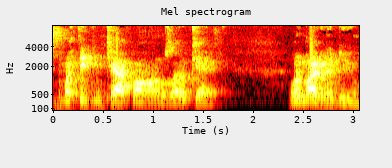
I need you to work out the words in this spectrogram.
put my thinking cap on, was like, okay, what am I going to do?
